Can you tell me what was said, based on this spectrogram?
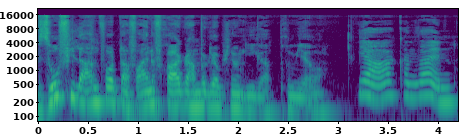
so viele Antworten auf eine Frage haben wir, glaube ich, noch nie gehabt. Premiere. Ja, kann sein.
